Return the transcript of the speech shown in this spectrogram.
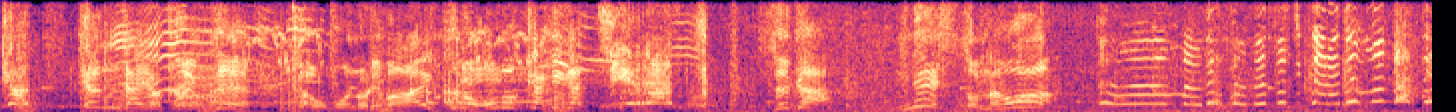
ガツくんだよこいつ顔もノリもあいつの面影がちらっつうかねえしそんなもん。まだそんな口からで任せ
